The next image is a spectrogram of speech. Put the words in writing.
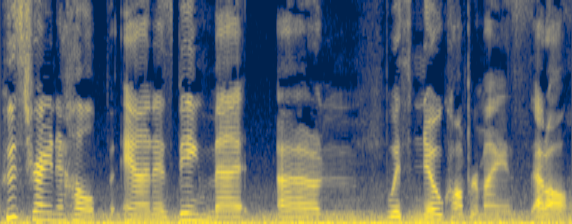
who's trying to help and is being met um, with no compromise at all.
